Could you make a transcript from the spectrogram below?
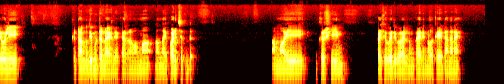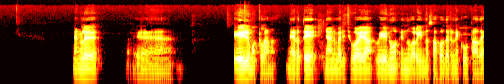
ജോലി കിട്ടാൻ ബുദ്ധിമുട്ടുണ്ടായില്ല. കാരണം അമ്മ നന്നായി പഠിച്ചിട്ടുണ്ട്. അമ്മ ഈ കൃഷിയും പശുപരിപാലനവും കാര്യങ്ങളൊക്കെ ആയിട്ട് അങ്ങനെ ഞങ്ങൾ ഏഴ് മക്കളാണ്. നേരത്തെ ഞാൻ മരിച്ചുപോയ വേണു എന്ന് പറയുന്ന സഹോദരനെ കൂട്ടാതെ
